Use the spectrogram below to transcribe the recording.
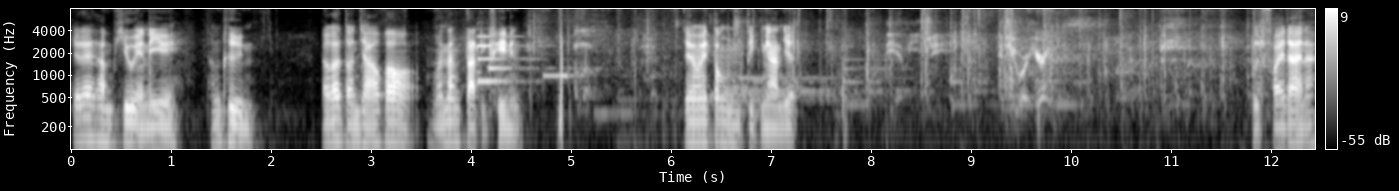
จะได้ทำ Q&A ทั้งคืน แล้วก็ตอนเช้าก็มานั่งตัดอีกทีหนึ่งจะไม่ต้องติดงานเยอะ เปิดไฟได้นะ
